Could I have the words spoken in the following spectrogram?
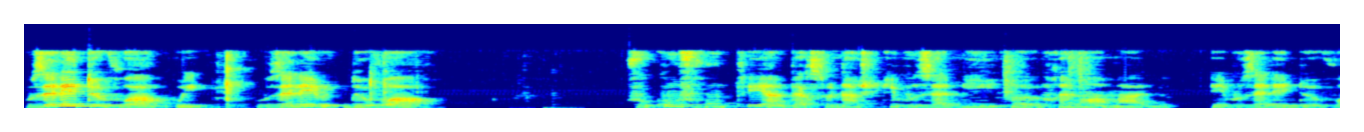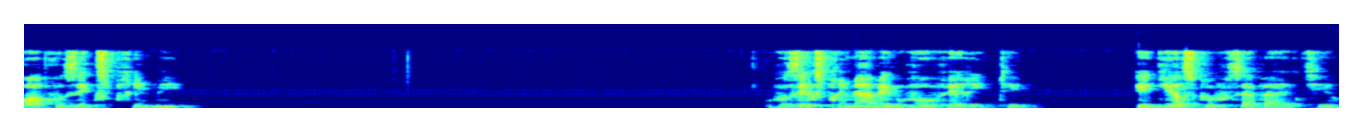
Vous allez devoir, oui, vous allez devoir vous confronter à un personnage qui vous a mis euh, vraiment à mal. Et vous allez devoir vous exprimer. Vous exprimer avec vos vérités et dire ce que vous avez à dire.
